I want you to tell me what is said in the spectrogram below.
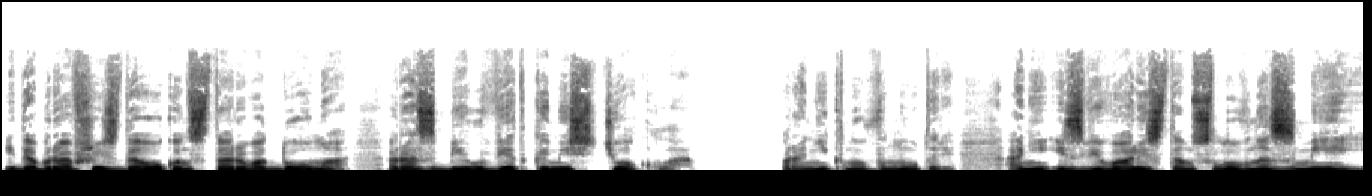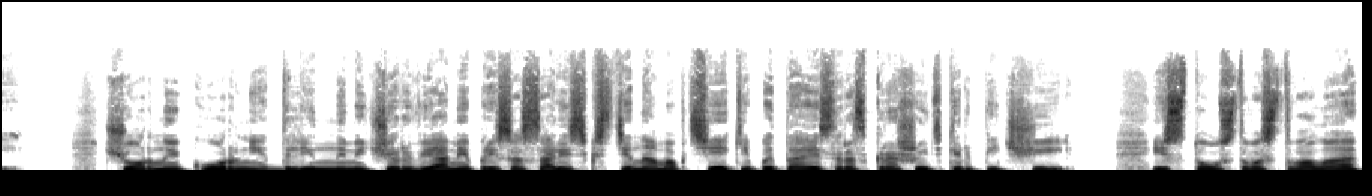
и, добравшись до окон старого дома, разбил ветками стекла. Проникнув внутрь, они извивались там словно змеи. Черные корни длинными червями присосались к стенам аптеки, пытаясь раскрошить кирпичи. Из толстого ствола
